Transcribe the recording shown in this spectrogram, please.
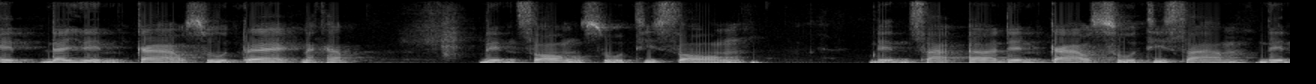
21 ได้เด่น 9 สูตรแรกนะครับ เด่น 2 สูตรที่ 2 เด่นสะเอ่อเด่น 9 สูตรที่ 3 เด่น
